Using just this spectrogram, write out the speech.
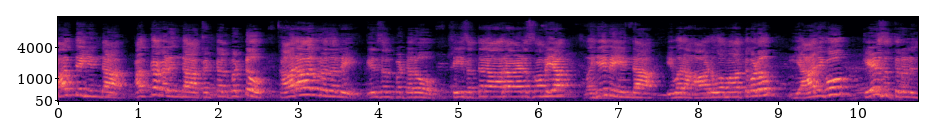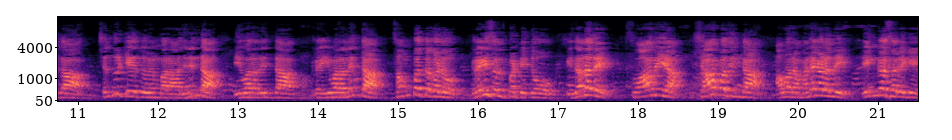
ಹಾದ್ಯೆಯಿಂದ ಹಗ್ಗಗಳಿಂದ ಕಟ್ಟಲ್ಪಟ್ಟು ಕಾರಾಗೃಹದಲ್ಲಿ ಇರಿಸಲ್ಪಟ್ಟರು ಶ್ರೀ ಸತ್ಯನಾರಾಯಣ ಸ್ವಾಮಿಯ ಮಹಿಮೆಯಿಂದ ಇವರ ಹಾಡುವ ಮಾತುಗಳು ಯಾರಿಗೂ ಕೇಳಿಸುತ್ತಿರಲಿಲ್ಲ. ಚಂದ್ರಕೇತು ಎಂಬ ರಾಜನಿಂದ ಇವರಲ್ಲಿದ್ದ ಇವರಲ್ಲಿದ್ದ ಸಂಪತ್ತುಗಳು ಗ್ರಹಿಸಲ್ಪಟ್ಟಿತು. ಇದಲ್ಲದೆ ಸ್ವಾಮಿಯ ಶಾಪದಿಂದ ಅವರ ಮನೆಗಳಲ್ಲಿ ಹೆಂಗಸರಿಗೆ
